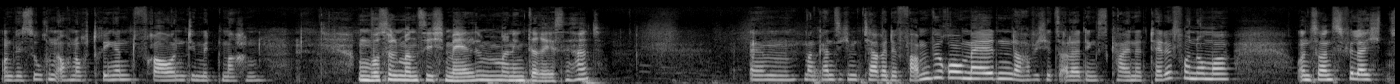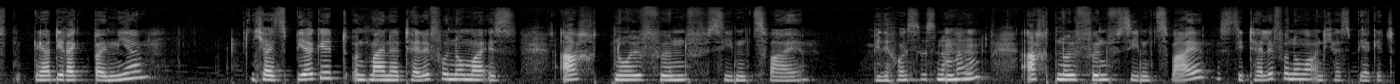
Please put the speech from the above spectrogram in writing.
Und wir suchen auch noch dringend Frauen, die mitmachen. Und wo soll man sich melden, wenn man Interesse hat? Ähm, man kann sich im Terre de Femme Büro melden, da habe ich jetzt allerdings keine Telefonnummer. Und sonst vielleicht ja direkt bei mir. Ich heiße Birgit und meine Telefonnummer ist 80572. Wiederholst du es nochmal? Mhm. 80572 ist die Telefonnummer und ich heiße Birgit.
